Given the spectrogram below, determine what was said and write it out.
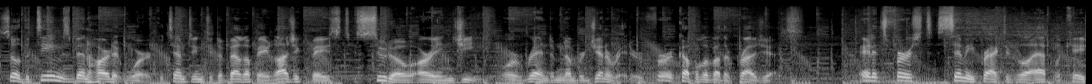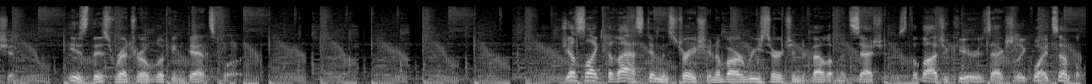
So the team's been hard at work attempting to develop a logic-based pseudo RNG, or random number generator, for a couple of other projects and its first semi-practical application is this retro-looking dance floor. Just like the last demonstration of our research and development sessions, the logic here is actually quite simple.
